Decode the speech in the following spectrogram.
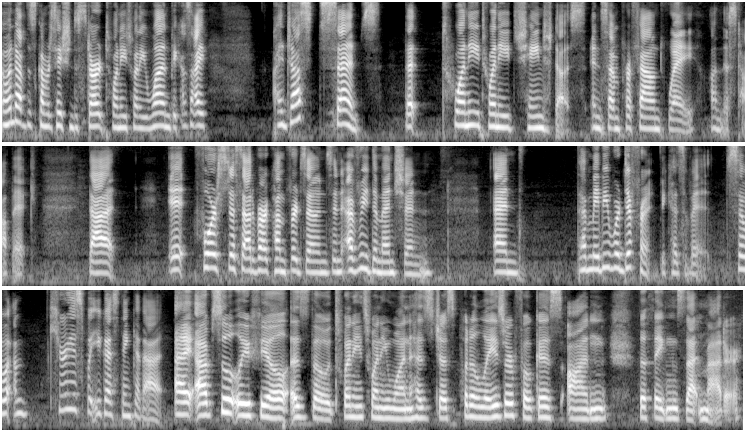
I want to have this conversation to start 2021 because I I just sense that 2020 changed us in some profound way on this topic. That it forced us out of our comfort zones in every dimension and that maybe we're different because of it. So I'm curious what you guys think of that. I absolutely feel as though 2021 has just put a laser focus on the things that matter.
